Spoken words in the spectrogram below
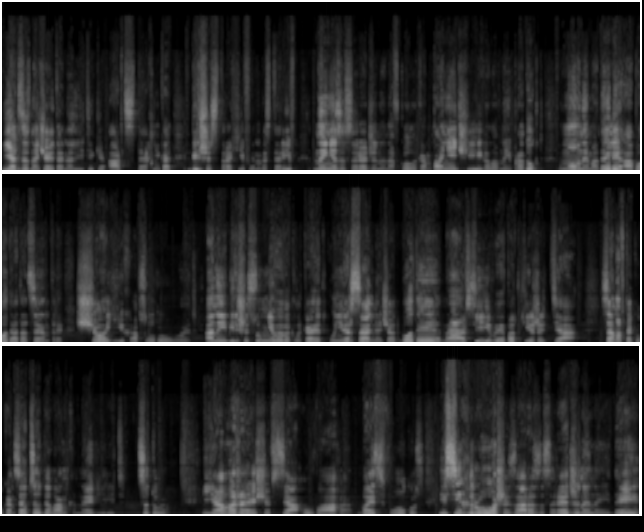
Як зазначають аналітики Arts Technica, більшість страхів інвесторів нині зосереджені навколо компанії, чиї головний продукт мовні моделі або дата-центри, що їх обслуговують. А найбільші сумніви викликають універсальні чат-боти на всі випадки життя. Саме в таку концепцію Деланг не вірить. Цитую. Я вважаю, що вся увага, весь фокус і всі гроші зараз зосереджені на ідеї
